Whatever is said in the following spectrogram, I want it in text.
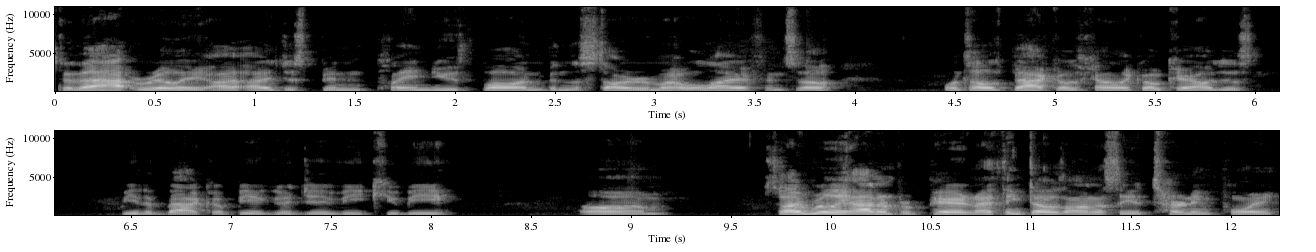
to that really. I, I just been playing youth ball and been the starter my whole life. And so once I was back, I was kind of like, okay, I'll just be the backup, be a good JV QB. Um, so I really hadn't prepared, and I think that was honestly a turning point.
